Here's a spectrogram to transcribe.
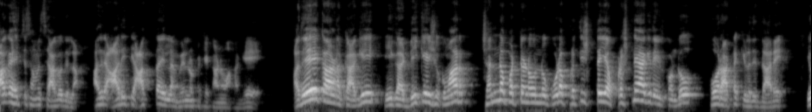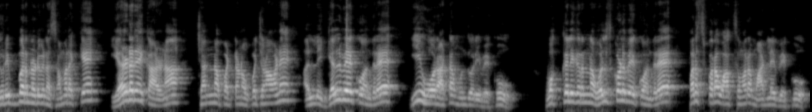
ಆಗ ಹೆಚ್ಚು ಸಮಸ್ಯೆ ಆಗೋದಿಲ್ಲ. ಆದ್ರೆ ಆ ರೀತಿ ಆಗ್ತಾ ಇಲ್ಲ ಮೇಲ್ನೋಟಕ್ಕೆ ಕಾಣುವ ಹಾಗೆ. ಅದೇ ಕಾರಣಕ್ಕಾಗಿ ಈಗ ಡಿ ಕೆ ಶಿವಕುಮಾರ್ ಚನ್ನಪಟ್ಟಣವನ್ನು ಕೂಡ ಪ್ರತಿಷ್ಠೆಯ ಪ್ರಶ್ನೆಯಾಗಿ ತೆಗೆದುಕೊಂಡು ಹೋರಾಟಕ್ಕಿಳಿದಿದ್ದಾರೆ. ಇವರಿಬ್ಬರ ನಡುವಿನ ಸಮರಕ್ಕೆ ಎರಡನೇ ಕಾರಣ ಚನ್ನಪಟ್ಟಣ ಉಪಚುನಾವಣೆ. ಅಲ್ಲಿ ಗೆಲ್ಲಬೇಕು ಅಂದ್ರೆ ಈ ಹೋರಾಟ ಮುಂದುವರಿಬೇಕು. ಒಕ್ಕಲಿಗರನ್ನ ಒಲಿಸ್ಕೊಳ್ಬೇಕು ಅಂದ್ರೆ ಪರಸ್ಪರ ವಾಕ್ಸಮರ ಮಾಡಲೇಬೇಕು.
